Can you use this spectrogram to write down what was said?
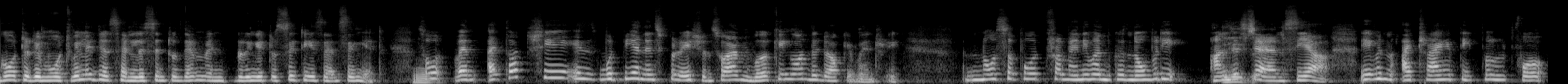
go to remote villages and listen to them and bring it to cities and sing it. So when I thought she is would be an inspiration, so I'm working on the documentary. No support from anyone because nobody understands. Yeah, even I try people for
